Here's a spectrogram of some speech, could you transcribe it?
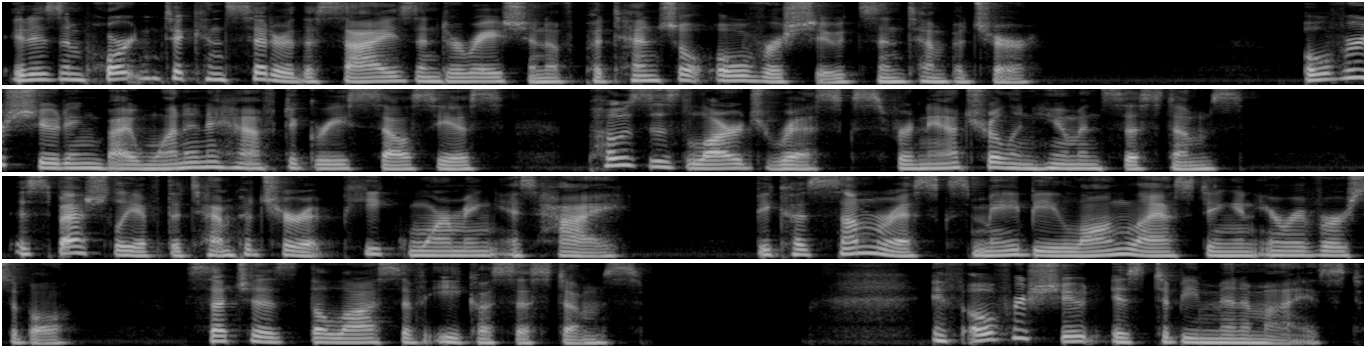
it is important to consider the size and duration of potential overshoots in temperature. overshooting by 1.5 degrees Celsius poses large risks for natural and human systems, especially if the temperature at peak warming is high, because some risks may be long lasting and irreversible, such as the loss of ecosystems. If overshoot is to be minimized,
